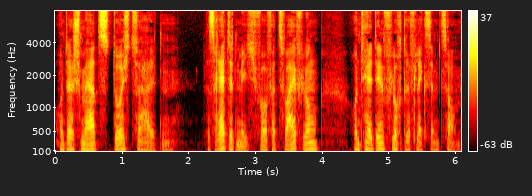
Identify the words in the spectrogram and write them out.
unter Schmerz durchzuhalten. Das rettet mich vor Verzweiflung und hält den Fluchtreflex im Zaum.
